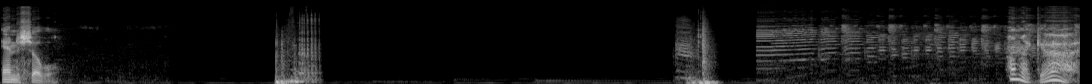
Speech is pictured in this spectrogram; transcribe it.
And a shovel. Oh my god.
